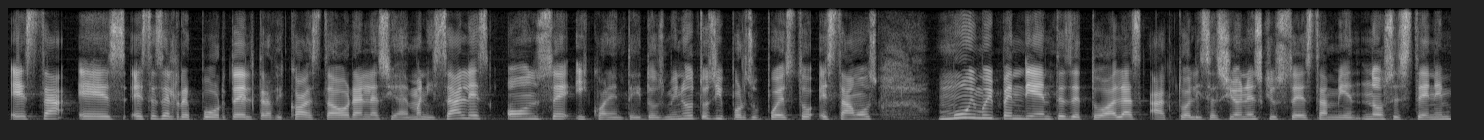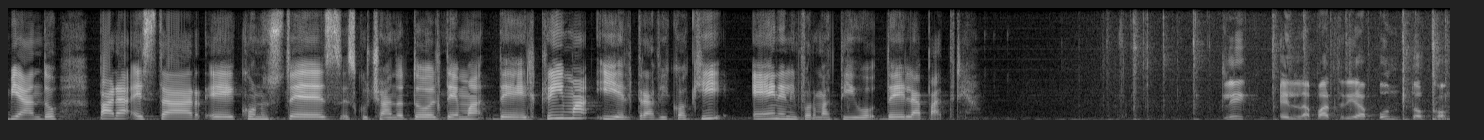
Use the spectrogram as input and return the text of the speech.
Esta es, este es el reporte del tráfico a esta hora en la ciudad de Manizales, 11 y 42 minutos y por supuesto estamos muy muy pendientes de todas las actualizaciones que ustedes también nos estén enviando estar eh, con ustedes escuchando todo el tema del clima y el tráfico aquí en el informativo de la patria. Clic en lapatria.com.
